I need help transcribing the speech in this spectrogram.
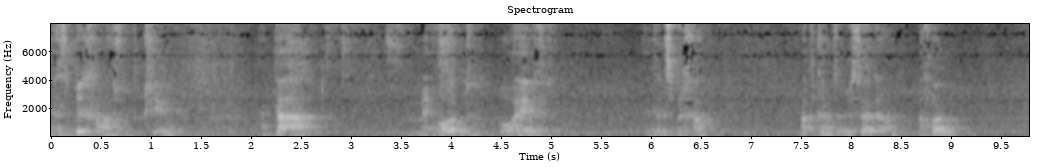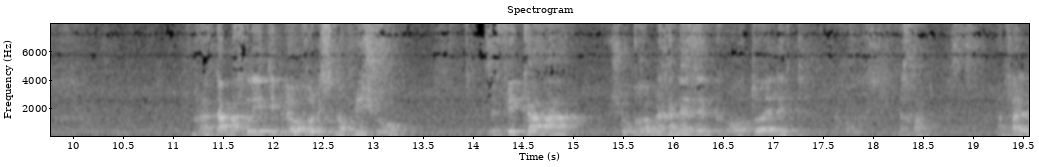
אני אסביר לך משהו, תקשיב. אתה מאוד אוהב את עצמך. עד כאן זה בסדר, נכון? ואתה מחליט אם לאהוב או לשנוא מישהו לפי כמה שהוא גורם לך נזק או תועלת. נכון. אבל,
